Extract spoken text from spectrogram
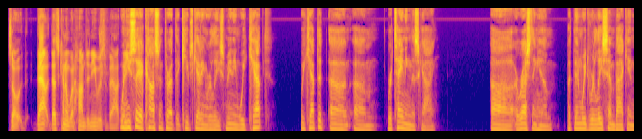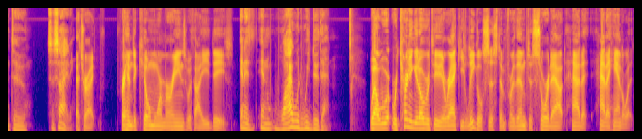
So that that's kind of what Hamdani was about. When they, you say a constant threat that keeps getting released, meaning we kept we kept it uh, um, retaining this guy, uh, arresting him, but then we'd release him back into society. That's right. For him to kill more Marines with IEDs. And it, and why would we do that? Well, we're, we're turning it over to the Iraqi legal system for them to sort out how to how to handle it.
